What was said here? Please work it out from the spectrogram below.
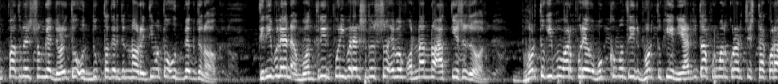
উৎপাদনের সঙ্গে জড়িত উদ্যোক্তাদের জন্য রীতিমতো উদ্বেগজনক। তিনি বলেন, মন্ত্রীর পরিবারের সদস্য এবং অন্যান্য আত্মীয় স্বজন। ভর্তুকি পাওয়ার পরেও মুখ্যমন্ত্রীর ভর্তুকি ন্যায্যতা প্রমাণ করার চেষ্টা করা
